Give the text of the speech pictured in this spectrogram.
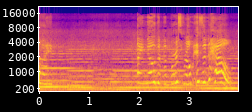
I. I know that the first realm isn't hell!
